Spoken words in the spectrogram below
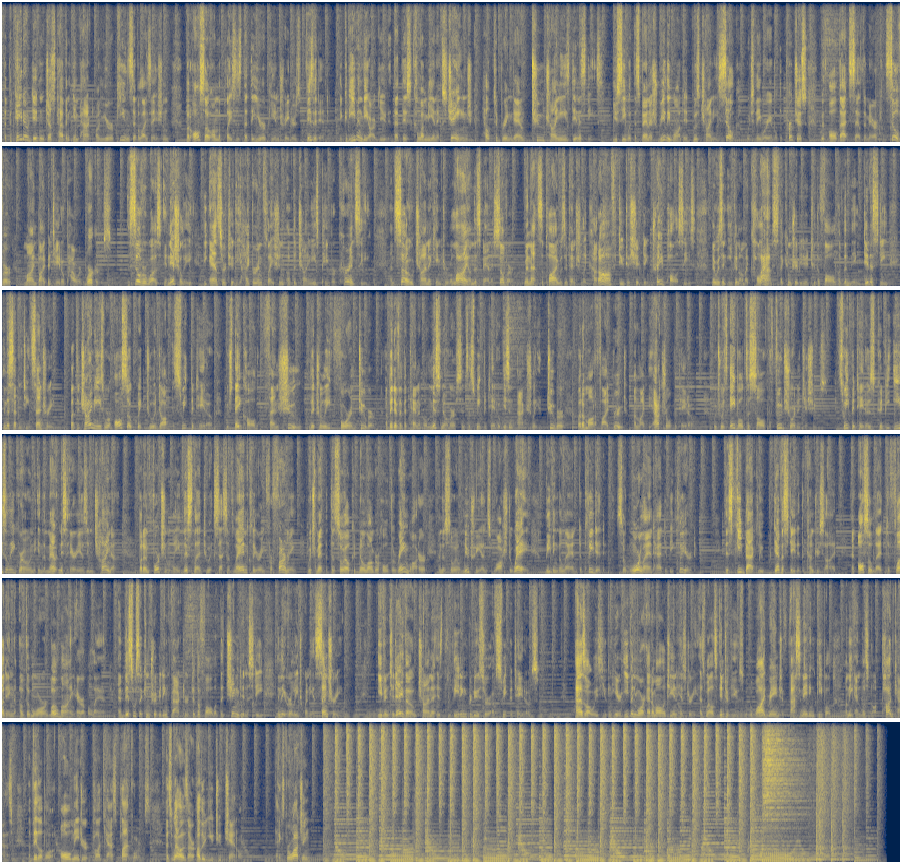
The potato didn't just have an impact on European civilization, but also on the places that the European traders visited. It could even be argued that this Columbian exchange helped to bring down two Chinese dynasties. You see what the Spanish really wanted was Chinese silk, which they were able to purchase with all that South American silver mined by potato-powered workers. The silver was, initially, the answer to the hyperinflation of the Chinese paper currency, and so China came to rely on the Spanish silver. When that supply was eventually cut off due to shifting trade policies, there was an economic collapse that contributed to the fall of the Ming dynasty in the 17th century. But the Chinese were also quick to adopt the sweet potato, which they called fanshu, literally foreign tuber, a bit of a botanical misnomer since a sweet potato isn't actually a tuber, but a modified root, unlike the actual potato which was able to solve the food shortage issues. Sweet potatoes could be easily grown in the mountainous areas in China, but unfortunately this led to excessive land clearing for farming, which meant that the soil could no longer hold the rainwater and the soil nutrients washed away, leaving the land depleted, so more land had to be cleared. This feedback loop devastated the countryside, and also led to flooding of the more low-lying arable land, and this was a contributing factor to the fall of the Qing dynasty in the early 20th century. Even today though, China is the leading producer of sweet potatoes. As always, you can hear even more etymology and history, as well as interviews with a wide range of fascinating people on the Endless Knot podcast, available on all major podcast platforms, as well as our other YouTube channel. Thanks for watching!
